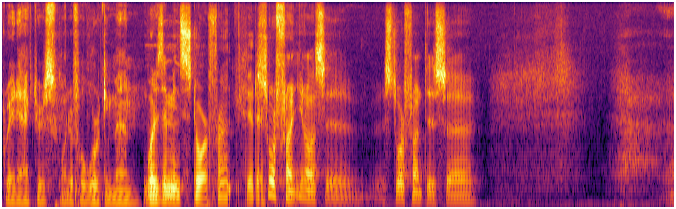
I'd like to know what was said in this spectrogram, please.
great actors, wonderful working men. What does it mean, storefront theater? Storefront, you know, it's a, storefront is uh, uh,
